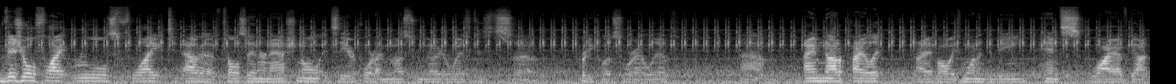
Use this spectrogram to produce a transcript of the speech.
visual flight rules flight out of Tulsa International. It's the airport I'm most familiar with because it's uh, pretty close to where I live. Um, I am not a pilot. I've always wanted to be, hence why I've got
